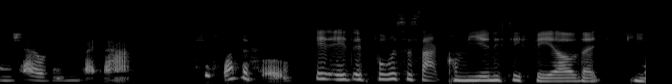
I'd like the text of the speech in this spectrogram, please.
on shelves and things like that, it's just wonderful. It it, it forces that community feel that you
